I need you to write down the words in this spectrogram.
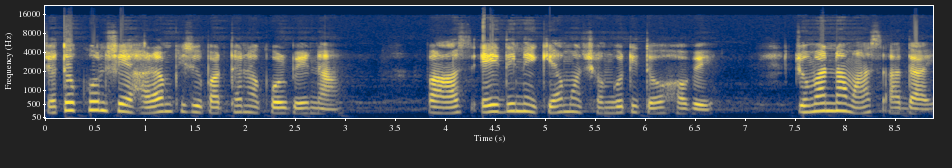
যতক্ষণ সে হারাম কিছু প্রার্থনা করবে না। পাঁচ, এই দিনে কিয়ামত সংগঠিত হবে। জুমার নামাজ আদায়।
